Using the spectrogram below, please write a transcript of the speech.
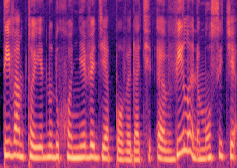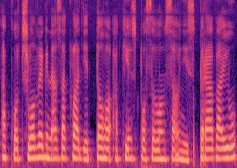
Tí vám to jednoducho nevedia povedať. E, vy len musíte ako človek na základe toho, akým spôsobom sa oni správajú,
